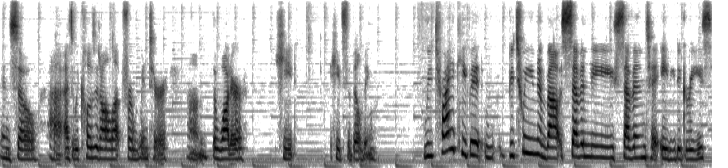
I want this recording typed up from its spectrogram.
And so uh, as we close it all up for winter, um, the water heat heats the building. We try to keep it between about 77 to 80 degrees.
